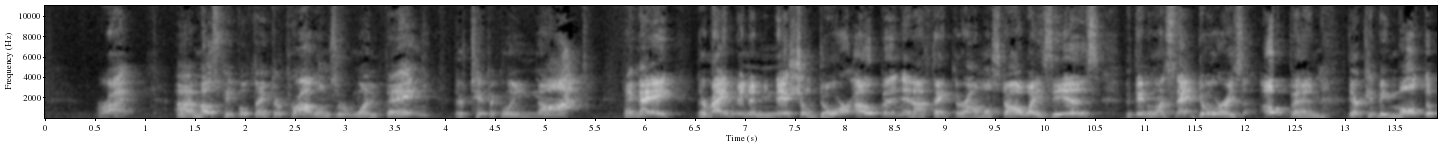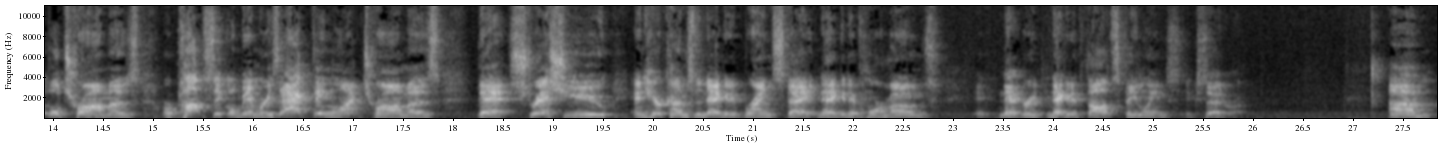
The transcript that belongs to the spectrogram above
Right? Uh, most people think their problems are one thing. They're typically not. They may there may have been an initial door open, and I think there almost always is. But then once that door is open, there can be multiple traumas or popsicle memories acting like traumas that stress you, and here comes the negative brain state, negative hormones, negative thoughts, feelings, etc. Um,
